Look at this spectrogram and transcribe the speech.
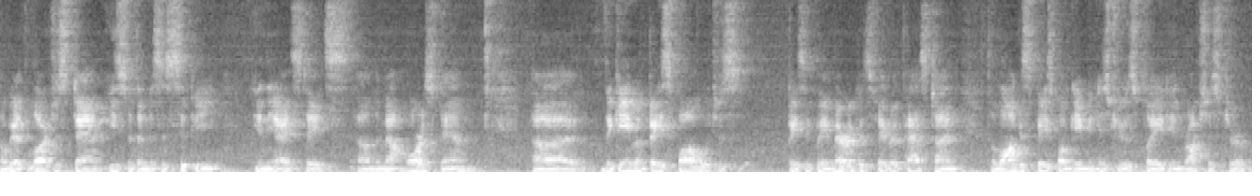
Uh, we have the largest dam east of the Mississippi in the United States, um, the Mount Morris Dam. Uh, the game of baseball, which is basically America's favorite pastime. The longest baseball game in history was played in Rochester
